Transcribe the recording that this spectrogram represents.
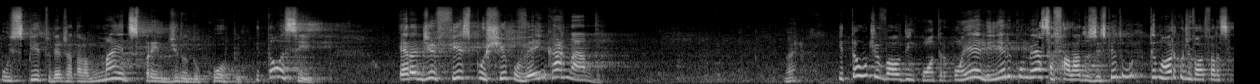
o espírito dele já estava mais desprendido do corpo. Então, assim, era difícil para o Chico ver encarnado. Né? Então o Divaldo encontra com ele e ele começa a falar dos espíritos. Tem uma hora que o Divaldo fala assim:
